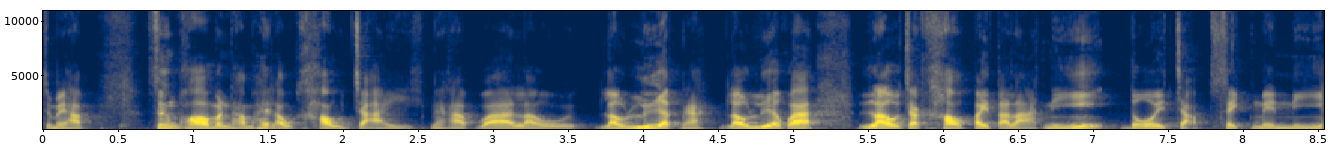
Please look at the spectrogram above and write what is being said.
ใช่ไหมครับ ซึ่งพอมันทำให้เราเข้าใจนะครับว่าเราเราเลือกนะเราเลือกว่าเราจะเข้าไปตลาดนี้โดยจับ segment นี้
